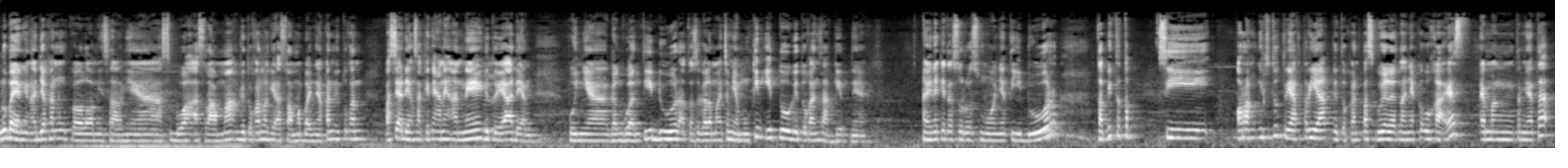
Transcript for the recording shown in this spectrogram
lu bayangin aja kan kalau misalnya sebuah asrama gitu kan lagi asrama banyak kan itu kan pasti ada yang sakitnya aneh-aneh gitu ya ada yang punya gangguan tidur atau segala macam ya mungkin itu gitu kan sakitnya. Akhirnya kita suruh semuanya tidur tapi tetap si orang itu tuh teriak-teriak gitu kan. Pas gue liat nanya ke UKS emang ternyata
